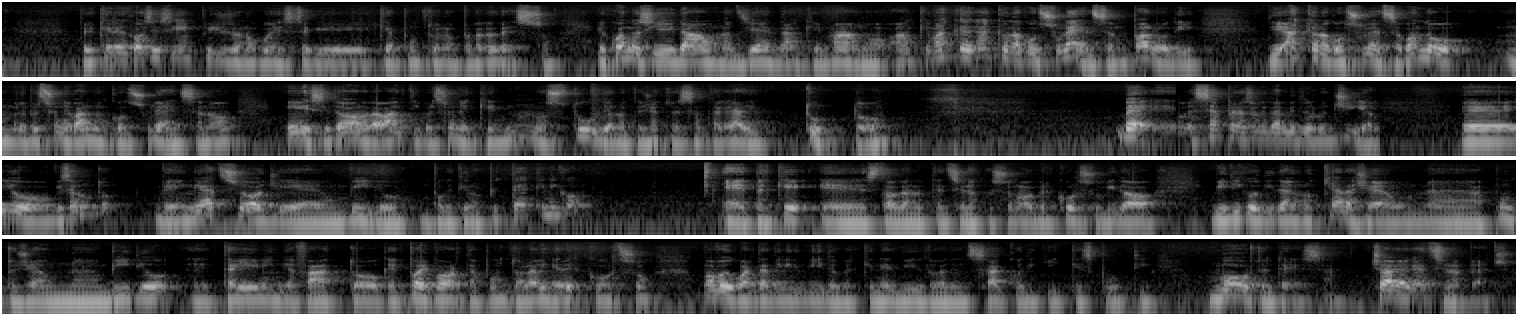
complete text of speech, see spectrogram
Perché le cose semplici sono queste che, che appunto ne ho parlato adesso. E quando si dà un'azienda anche in mano, anche, ma anche, anche una consulenza, non parlo di, di anche una consulenza, quando mm, le persone vanno in consulenza no? e si trovano davanti persone che non studiano a 360 gradi tutto, beh, è sempre la solita metodologia. Eh, io vi saluto, vi ringrazio, oggi è un video un pochettino più tecnico eh, perché eh, sto dando attenzione a questo nuovo percorso, vi, do, vi dico di dare un'occhiata, c'è un, appunto, c'è un video eh, training fatto che poi porta appunto alla fine del corso, ma voi guardatevi il video perché nel video trovate un sacco di chicche e spunti molto interessanti. Ciao ragazzi, un abbraccio.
